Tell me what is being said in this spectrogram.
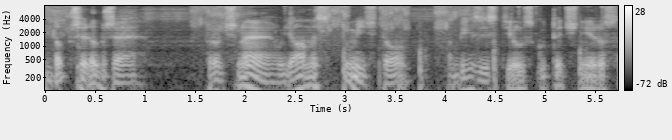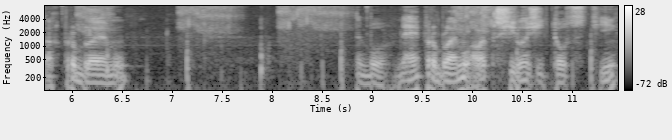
dobře, dobře. Proč ne? Uděláme si tu místo, abych zjistil skutečný rozsah problému. Nebo ne problému, ale příležitosti.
